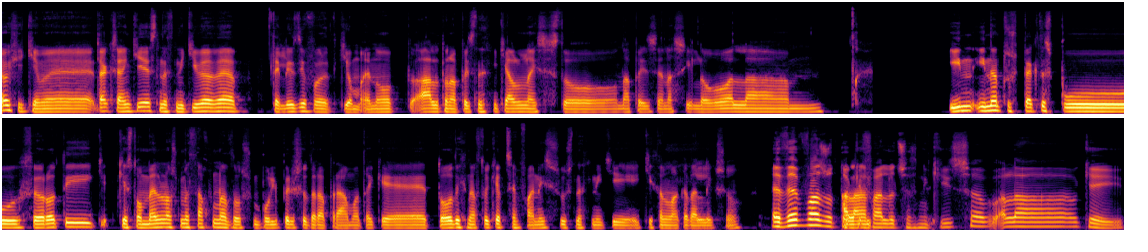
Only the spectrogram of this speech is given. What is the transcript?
Όχι και με... Εντάξει, αν και στην εθνική βέβαια τελείως διαφορετική. ομα- Ενώ άλλο το να παίζεις στην εθνική, άλλο να είσαι στο να παίζεις ένα σύλλογο. Αλλά μ, είναι, είναι από τους παίκτες που θεωρώ ότι και- και στο μέλλον ας πούμε, θα έχουν να δώσουν πολύ περισσότερα πράγματα και το έδειχνε αυτό και από τις εμφανίσεις τους στην εθνική. Εκεί θέλω να καταλήξω. Ε, δεν βάζω το Αλλά- κεφάλαιο της εθνικής, α- αλλά οκ. Ε,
